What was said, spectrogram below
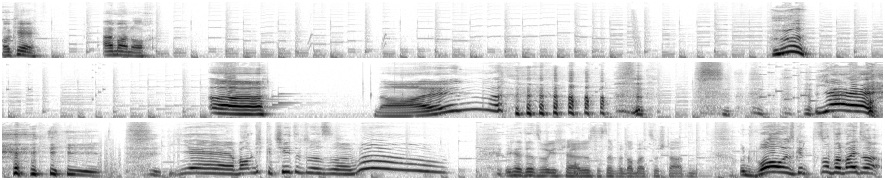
Okay. Einmal noch. Hä? Äh. Nein. yeah! yeah! Warum nicht gecheatet oder so? Woo! Ich hätte jetzt wirklich keine Lust, das einfach nochmal zu starten. Und wow, es geht sofort weiter!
